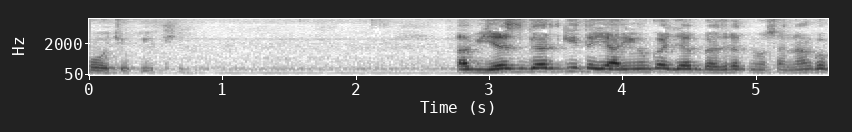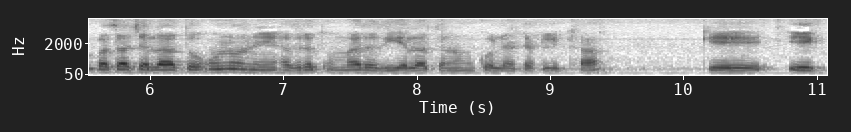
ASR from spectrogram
हो चुकी थी। अब यजगर्द की तैयारियों का जब हज़रत मुसन्ना को पता चला तो उन्होंने हज़रत उमर रज़ी अल्लाह तन को लेटर लिखा कि एक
